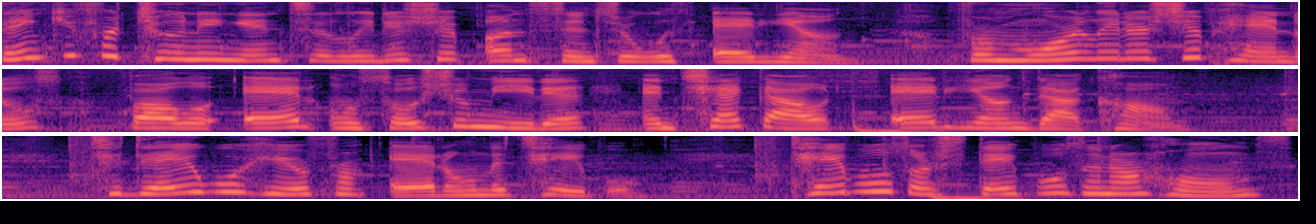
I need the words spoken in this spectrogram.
Thank you for tuning in to Leadership Uncensored with Ed Young. For more leadership handles, follow Ed on social media and check out edyoung.com. Today we'll hear from Ed on the table. Tables are staples in our homes,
